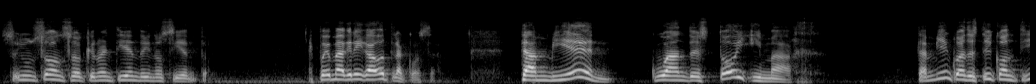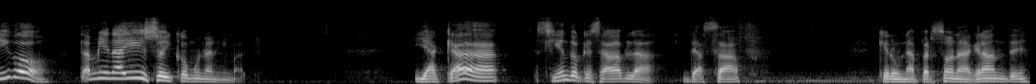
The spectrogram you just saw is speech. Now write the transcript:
soy un sonso que no entiendo y no siento. Después me agrega otra cosa. También cuando estoy imaj, también cuando estoy contigo, también ahí soy como un animal. Y acá, siendo que se habla de Asaf, que era una persona grande,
